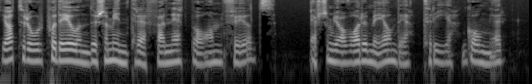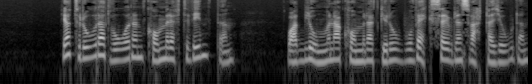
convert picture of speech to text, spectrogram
Jag tror på det under som inträffar när ett barn föds, eftersom jag varit med om det tre gånger. Jag tror att våren kommer efter vintern och att blommorna kommer att gro och växa ur den svarta jorden,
